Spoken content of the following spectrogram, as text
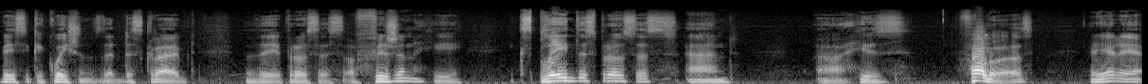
basic equations that described the process of fission. He explained this process, and uh, his followers really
